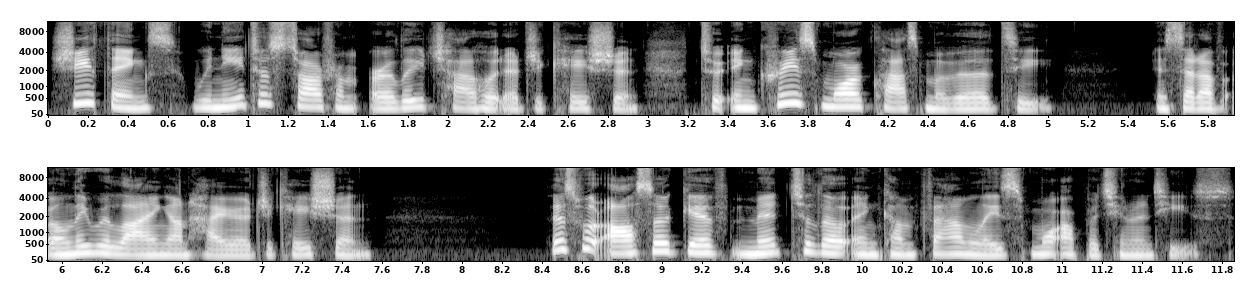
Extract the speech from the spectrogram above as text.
She thinks we need to start from early childhood education to increase more class mobility, instead of only relying on higher education. This would also give mid to low income families more opportunities.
